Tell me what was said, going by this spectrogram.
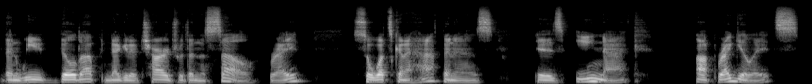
then we build up negative charge within the cell, right? So what's going to happen is is ENaC upregulates,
